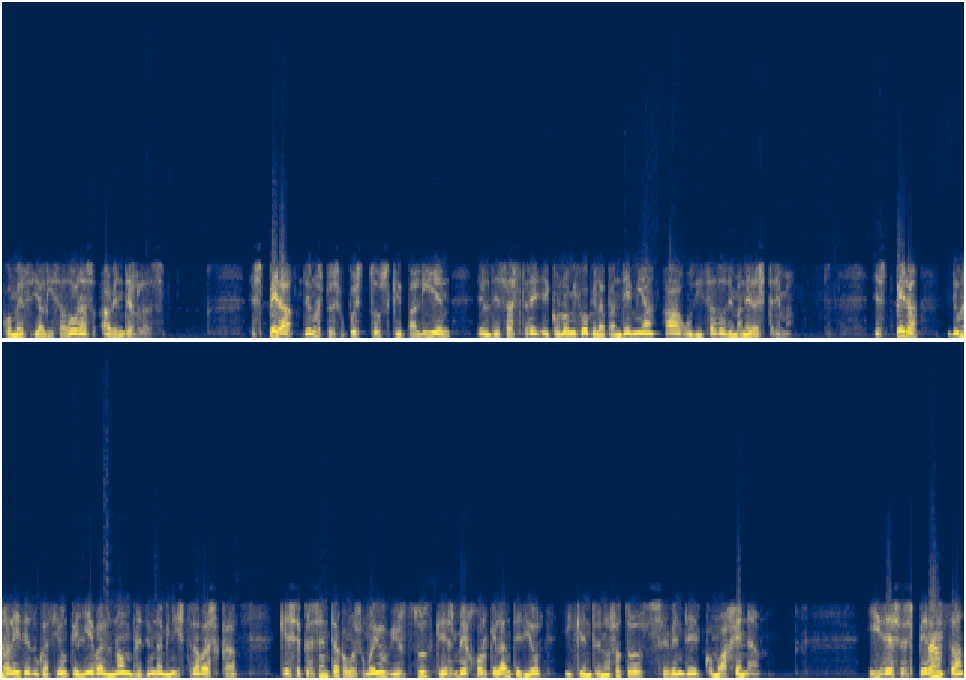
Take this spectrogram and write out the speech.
comercializadoras a venderlas. Espera de unos presupuestos que palíen el desastre económico que la pandemia ha agudizado de manera extrema. Espera de una ley de educación que lleva el nombre de una ministra vasca que se presenta como su mayor virtud, que es mejor que la anterior y que entre nosotros se vende como ajena. Y desesperanza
